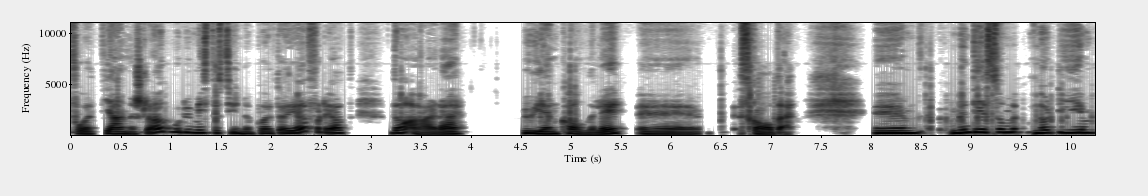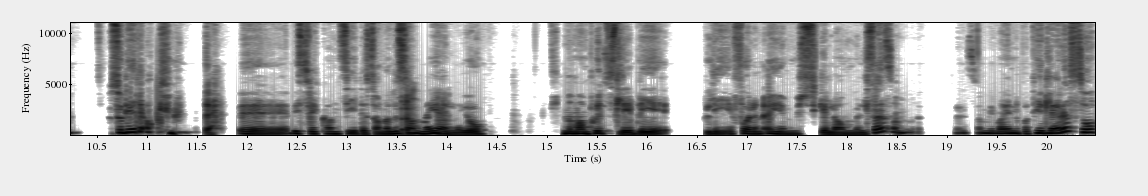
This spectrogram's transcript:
få et hjerneslag hvor du mister synet på et øye, for da er det ugjenkallelig eh, skade. Ehm, men det som når de Så det er det akutte, eh, hvis vi kan si det sånn. Og det samme gjelder jo når man plutselig blir, blir, får en øyemuskellammelse, som, som, vi var inne på tidligere, så,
